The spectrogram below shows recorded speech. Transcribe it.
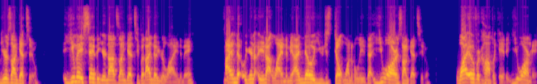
you're Zangetsu. You may say that you're not Zangetsu, but I know you're lying to me. Yeah. I know you're not you're not lying to me. I know you just don't want to believe that you are Zangetsu. Why hmm. overcomplicate it? You are me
